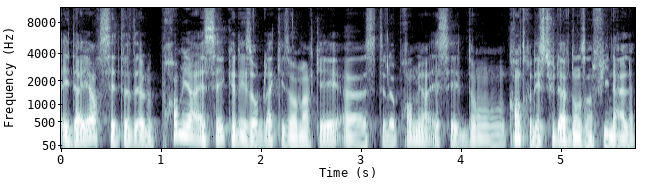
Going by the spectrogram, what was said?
Et d'ailleurs, c'était le premier essai que les All Blacks ils ont marqué. c'était le premier essai dans, contre les Sudaf dans un final.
